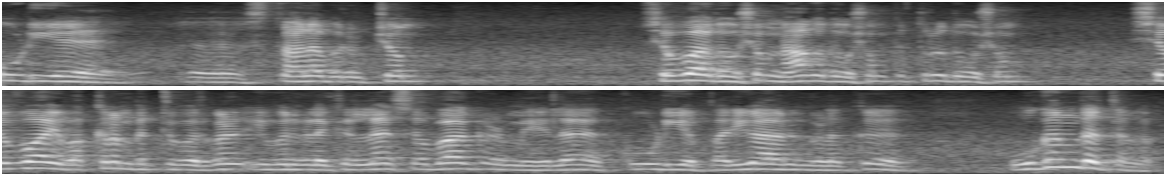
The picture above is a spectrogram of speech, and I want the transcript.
கூடிய அஹ், செவ்வாய் தோஷம் நாகதோஷம் பித்ருதோஷம் செவ்வாய் வக்கரம் பெற்றவர்கள் இவர்களுக்கெல்லாம் செவ்வாய்க்கிழமையில் கூடிய பரிகாரங்களுக்கு உகந்த தலம்.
